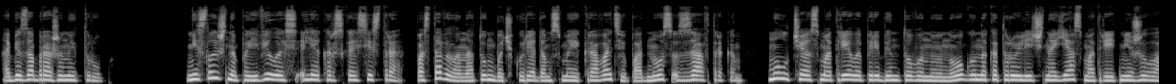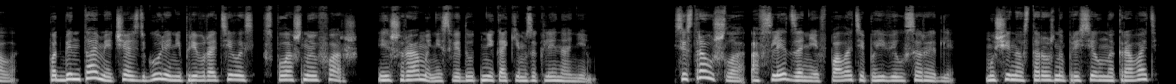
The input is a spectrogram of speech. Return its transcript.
обезображенный труп. Неслышно появилась лекарская сестра, поставила на тумбочку рядом с моей кроватью поднос с завтраком, молча осмотрела перебинтованную ногу, на которую лично я смотреть не желала. Под бинтами часть голени превратилась в сплошной фарш, и шрамы не сведут никаким заклинанием. Сестра ушла, а вслед за ней в палате появился Редли. Мужчина осторожно присел на кровать,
